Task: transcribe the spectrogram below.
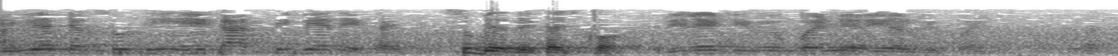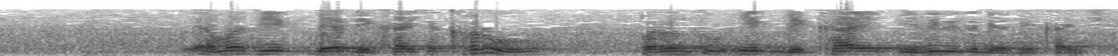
દિવ્ય ચક્ષુથી એક આંખથી બે દેખાય છે. શું બે દેખાય છે? કહો. રિલેટિવ વ્યૂ પોઈન્ટ ને રિયલ વ્યૂ પોઈન્ટ એમાંથી એક બે દેખાય છે ખરું પરંતુ એક દેખાય એવી રીતે બે દેખાય છે.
